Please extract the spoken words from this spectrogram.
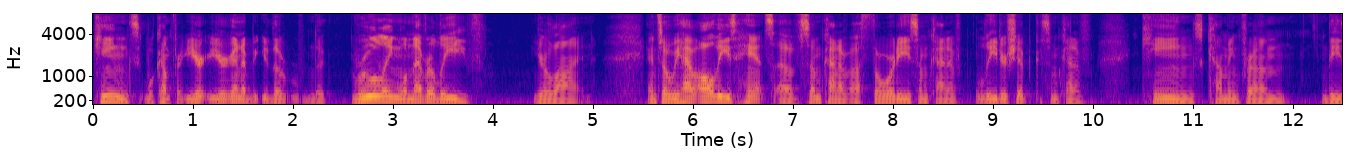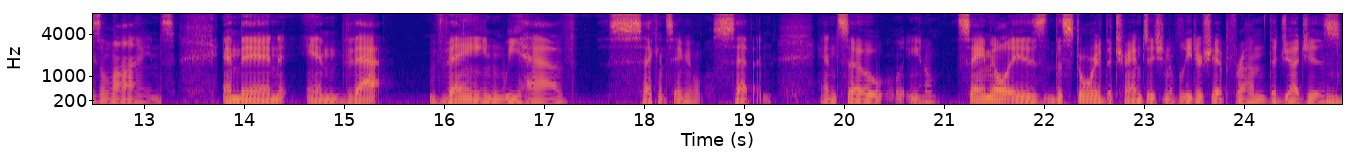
kings will come from you're you're going to be the the ruling will never leave your line. And so we have all these hints of some kind of authority, some kind of leadership, some kind of kings coming from these lines. And then in that vein, we have 2 Samuel 7. And so, you know, Samuel is the story of the transition of leadership from the judges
